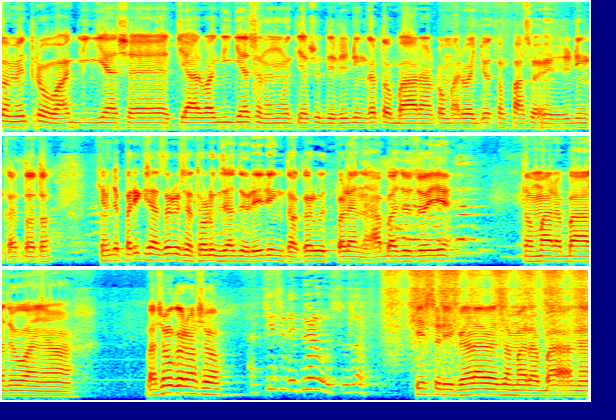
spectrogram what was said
તો મિત્રો વાગી ગયા છે ચાર વાગી ગયા છે ને હું અત્યાર સુધી રીડિંગ કરતો બાર આંટો મારવા ગયો તો પાછો રીડિંગ કરતો હતો. કેમ કે પરીક્ષા શરૂ છે થોડુંક જાજુ રીડિંગ તો કરવું જ પડે ને આ બાજુ જોઈએ. તો મારા બા જો અહીંયા બા શું કરો છો? ખીચડી ભેળવું છું ખીચડી ભેળાવે છે મારા બા અને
